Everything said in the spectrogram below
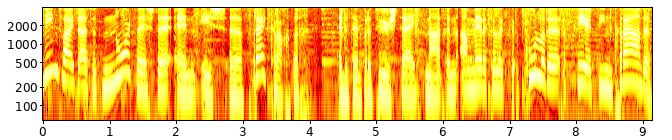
wind waait uit het noordwesten en is uh, vrij krachtig. En de temperatuur stijgt naar een aanmerkelijk koelere 14 graden.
